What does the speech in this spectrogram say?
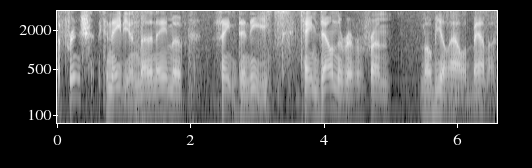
A French Canadian by the name of Saint Denis came down the river from Mobile, Alabama,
